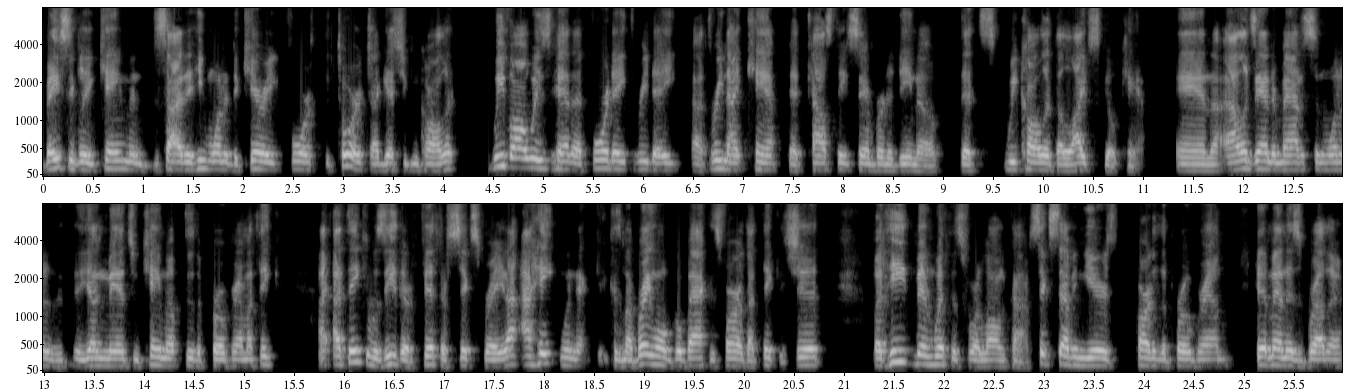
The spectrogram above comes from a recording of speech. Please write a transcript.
basically came and decided he wanted to carry forth the torch, I guess you can call it. We've always had a four day, three day, uh, three night camp at Cal State San Bernardino. That's we call it the life skill camp. And uh, Alexander Madison, one of the, the, young men who came up through the program, I think I, I think it was either fifth or sixth grade. I, I hate when because my brain won't go back as far as I think it should. But he'd been with us for a long time, six, seven years, part of the program, him and his brother.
